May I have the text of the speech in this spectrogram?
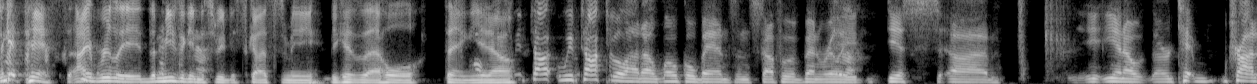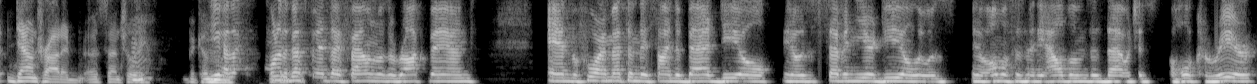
I get pissed. I really, the music industry disgusts me because of that whole thing, you know? We've talked we've talked to a lot of local bands and stuff who have been really dis uh, you know or t- trod downtrodden essentially because Yeah, of, like one of the best bands I found was a rock band. And before I met them, they signed a bad deal. You know, it was a seven year deal. It was, you know, almost as many albums as that, which is a whole career.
